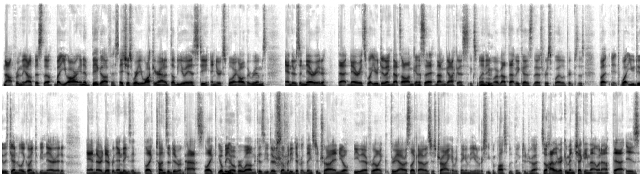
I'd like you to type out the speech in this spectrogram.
not from the office though, but you are in a big office. It's just where you're walking around at WASD and you're exploring all the rooms. And there's a narrator that narrates what you're doing. That's all I'm gonna say. I'm not gonna explain any more about that because that's for spoiler purposes. But it, what you do is generally going to be narrated and there are different endings and like tons of different paths. Like you'll be overwhelmed because you, there's so many different things to try, and you'll be there for like three hours, like I was, just trying everything in the universe you can possibly think to try. So highly recommend checking that one out. That is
